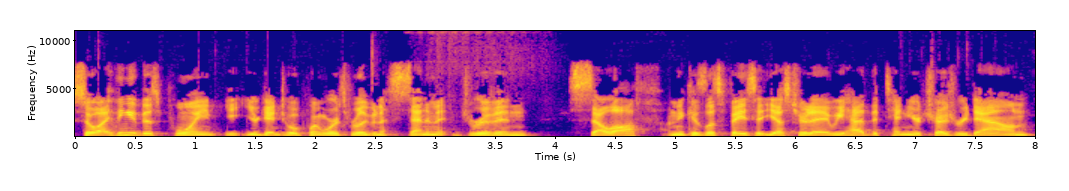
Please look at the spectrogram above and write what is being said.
So I think at this point, you're getting to a point where it's really been a sentiment driven sell off. I mean, because let's face it, yesterday we had the 10 year treasury down,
